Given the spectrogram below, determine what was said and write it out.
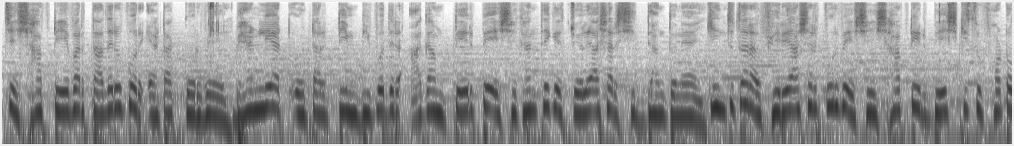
হচ্ছে সাপটি এবার তাদের উপর অ্যাটাক করবে। ভ্যানলিয়াট ও তার টিম বিপদের আগাম টের পেয়ে সেখান থেকে চলে আসার সিদ্ধান্ত নেয়। কিন্তু তারা ফিরে আসার পূর্বে সেই সাপটির বেশ কিছু ফটো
